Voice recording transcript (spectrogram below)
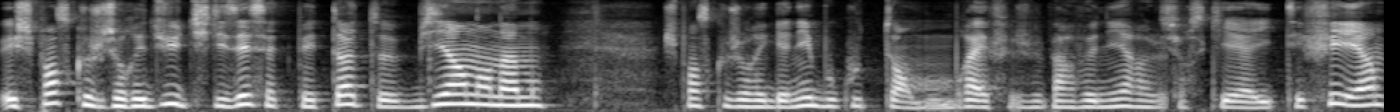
Et je pense que j'aurais dû utiliser cette méthode bien en amont je pense que j'aurais gagné beaucoup de temps. Bref, je vais pas revenir sur ce qui a été fait. Hein.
